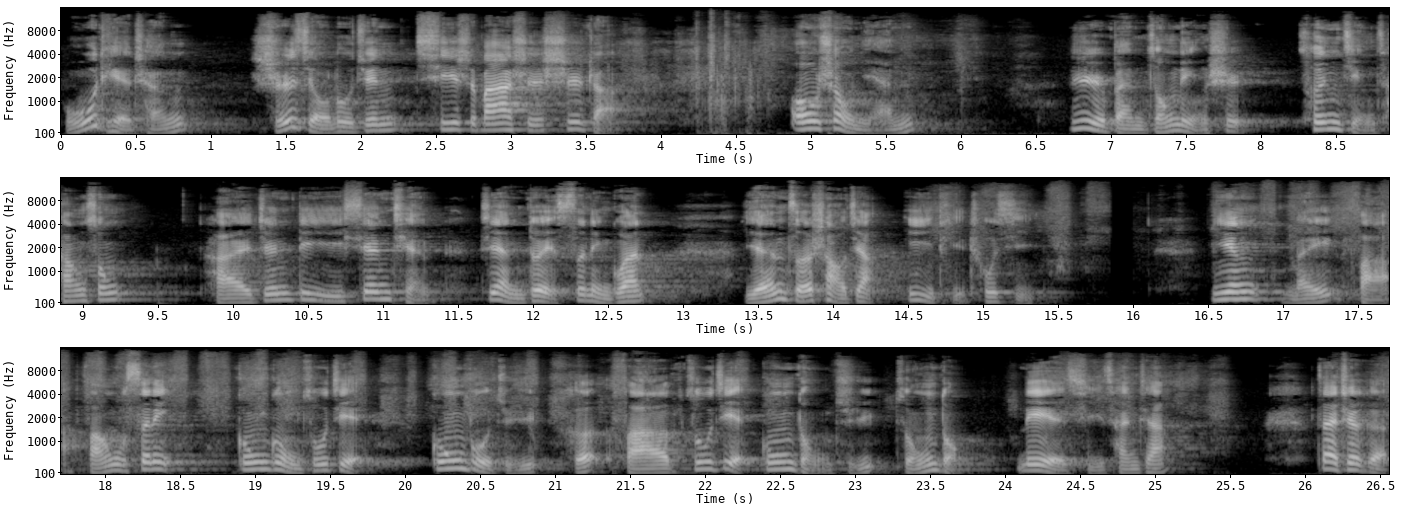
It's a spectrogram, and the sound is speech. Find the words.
吴铁城十九路军七十八师师长欧寿年，日本总领事村井苍松，海军第一先遣。舰队司令官、岩泽少将一体出席，英美法防务司令、公共租界工部局和法租界工董局总董列席参加。在这个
